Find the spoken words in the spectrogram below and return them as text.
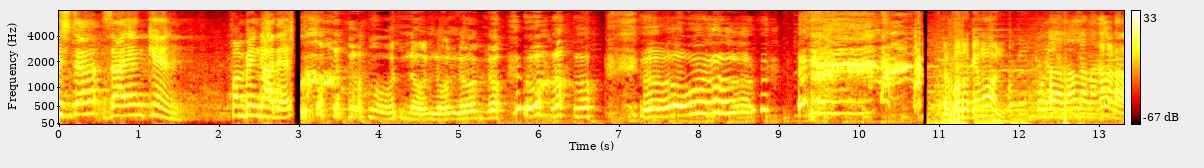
Mr. Zion Ken from Bangladesh. তো গরু কেমন? কোনটা লালটা না কালাটা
